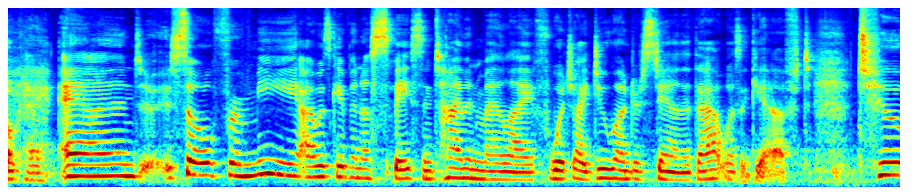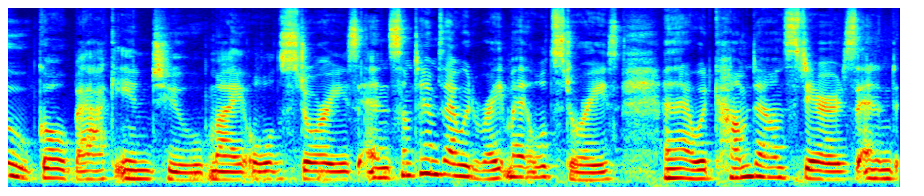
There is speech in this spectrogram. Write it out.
Okay. And so for me, I was given a space and time in my life, which I do understand that that was a gift, to go back into my old stories. And sometimes I would write my old stories and then I would come downstairs and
